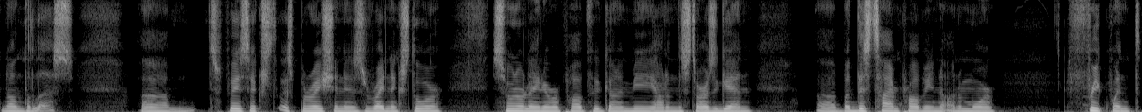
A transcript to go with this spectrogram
nonetheless, um, space ex- exploration is right next door. Sooner or later, we're probably going to be out in the stars again. Uh, but this time, probably on a more frequent,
